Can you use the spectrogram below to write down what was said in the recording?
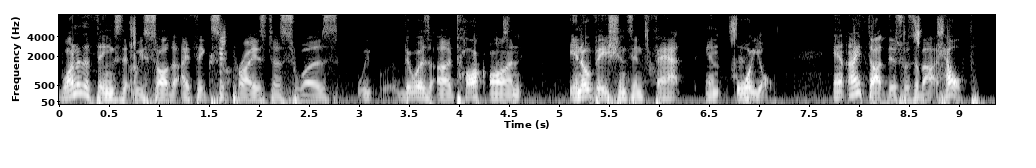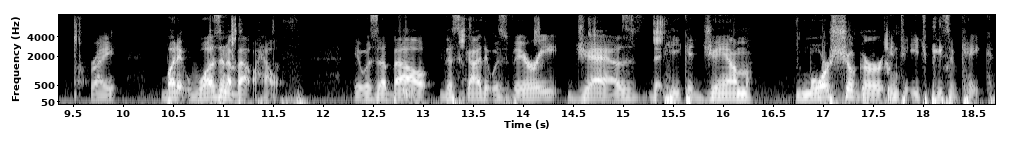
one of the things that we saw that I think surprised us was we, there was a talk on innovations in fat and oil. And I thought this was about health, right? But it wasn't about health. It was about this guy that was very jazzed that he could jam more sugar into each piece of cake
